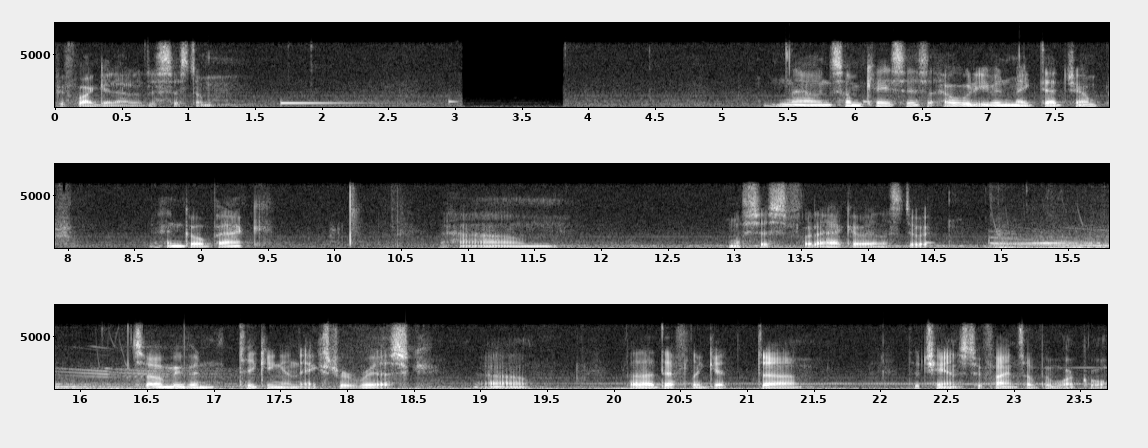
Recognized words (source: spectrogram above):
before I get out of the system. Now, in some cases, I would even make that jump and go back. Um, let's just, for the heck of it, let's do it. So I'm even taking an extra risk, uh, but I definitely get uh, the chance to find something more cool.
